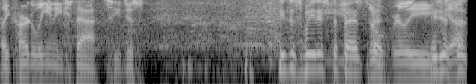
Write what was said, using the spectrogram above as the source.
Like hardly any stats. He just He's a Swedish just defenseman. don't really- he just yeah.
